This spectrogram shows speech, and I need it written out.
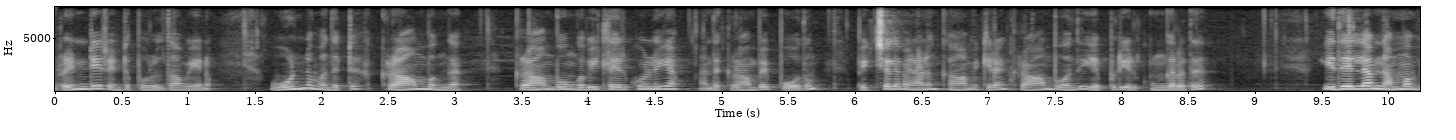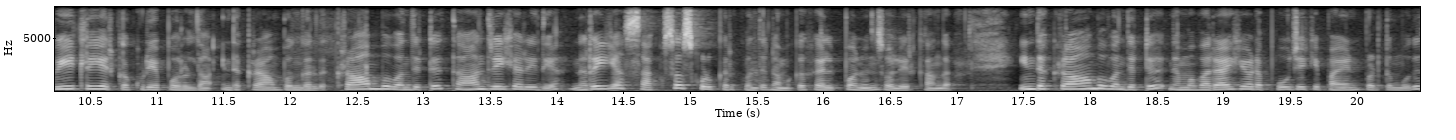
ரெண்டே ரெண்டு பொருள் தான் வேணும். ஒன்று வந்துட்டு கிராம்புங்க. கிராம்பு உங்கள் வீட்டில் இருக்கும் இல்லையா? அந்த கிராம்பே போதும். பிக்சரில் வேணாலும் காமிக்கிறேன். கிராம்பு வந்து எப்படி இருக்குங்கிறது இதெல்லாம் நம்ம வீட்லேயே இருக்கக்கூடிய பொருள் தான் இந்த கிராம்புங்கிறது. கிராம்பு வந்துட்டு தாந்திரிக ரீதியாக நிறையா சக்ஸஸ் கொடுக்கறதுக்கு வந்து நமக்கு ஹெல்ப் பண்ணுன்னு சொல்லியிருக்காங்க. இந்த கிராம்பு வந்துட்டு நம்ம வராகியோட பூஜைக்கு பயன்படுத்தும் போது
